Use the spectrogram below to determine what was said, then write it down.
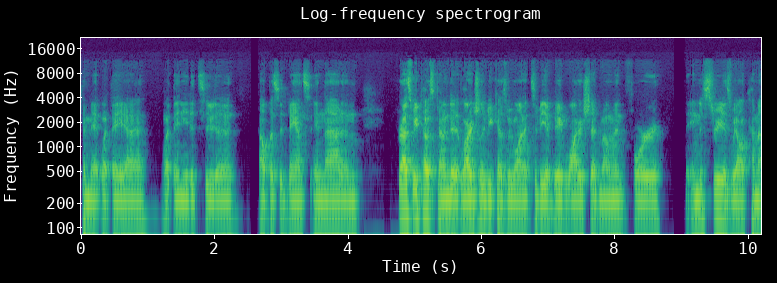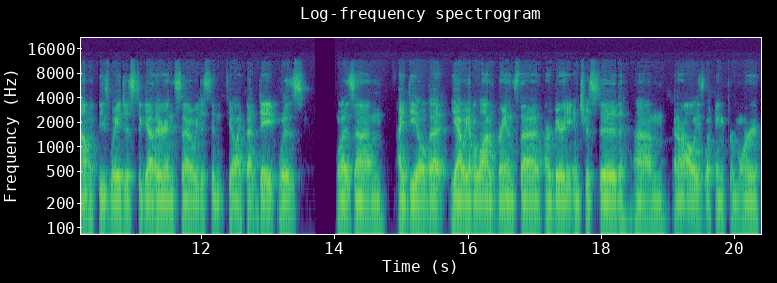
commit what they uh, what they needed to to help us advance in that. And for us, we postponed it largely because we want it to be a big watershed moment for the industry as we all come out with these wages together. And so we just didn't feel like that date was was um, ideal. But yeah, we have a lot of brands that are very interested um, and are always looking for more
